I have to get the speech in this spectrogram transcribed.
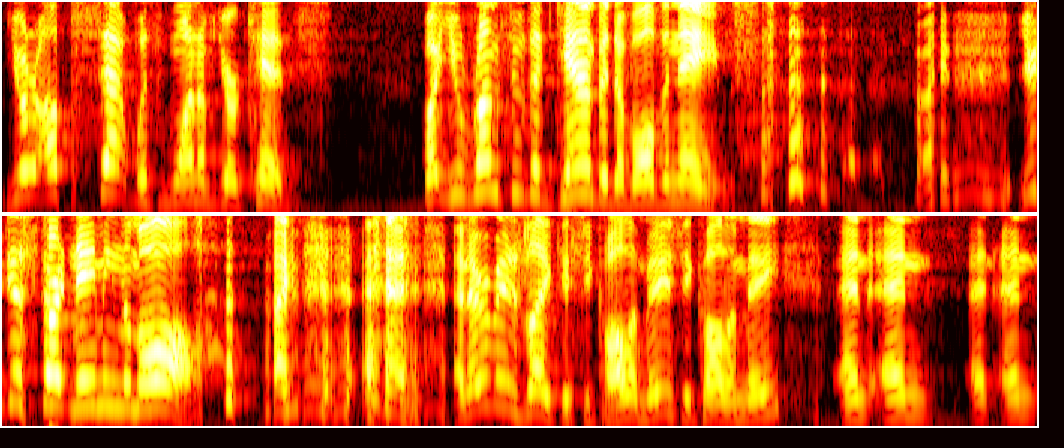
You're upset with one of your kids, but you run through the gambit of all the names. right? You just start naming them all, right? And everybody's like, is she calling me? Is she calling me? And, and, and, and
